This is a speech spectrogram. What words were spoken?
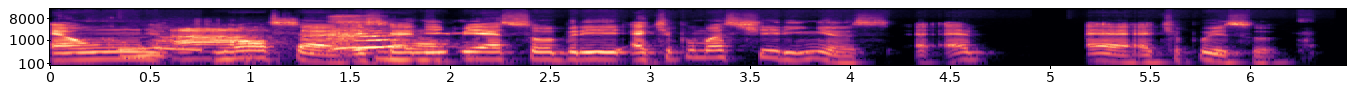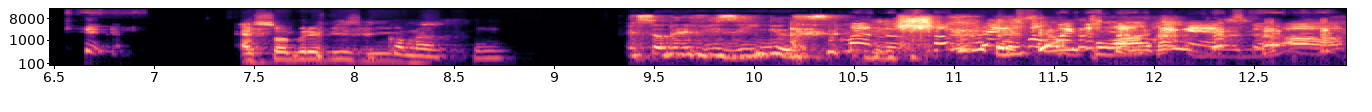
É um. Ah. Nossa, esse anime é sobre. É tipo umas tirinhas. É, é, é, é tipo isso. É sobre vizinhos. Como assim? É sobre vizinhos. Mano, são coisas, é que eu conheço. Ó,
